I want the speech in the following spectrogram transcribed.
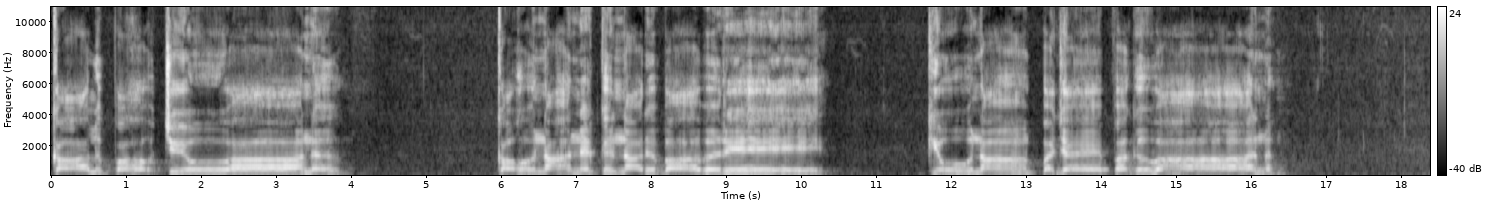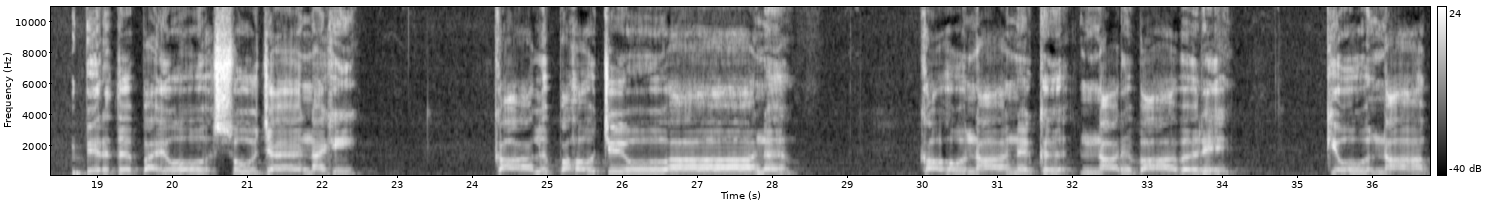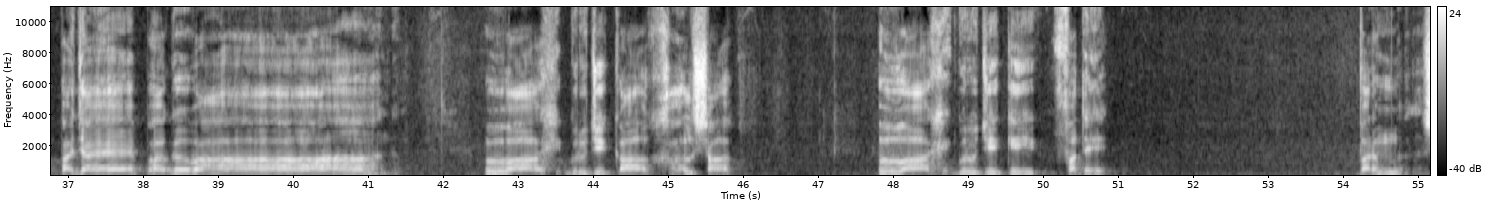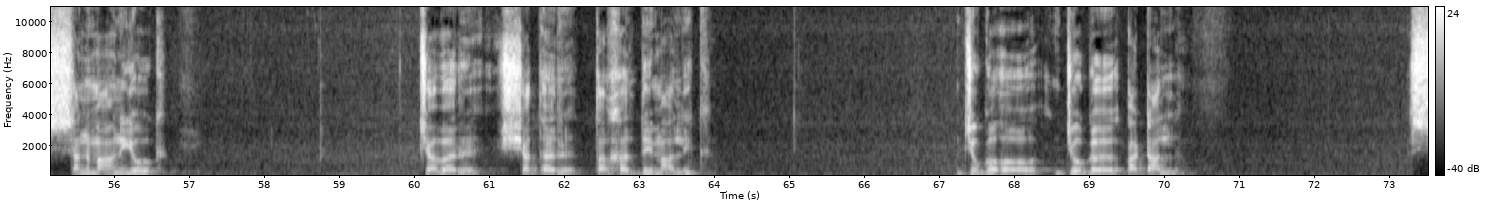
ਕਾਲ ਪਹੁੰਚਿਓ ਆਨ। ਕਹੋ ਨਾਨਕ ਨਰ ਬਾਵਰੇ। ਕਿਉ ਨਾ ਭਜੈ ਭਗਵਾਨ? ਬਿਰਦ ਭਇਓ ਸੂਜੈ ਨਹੀਂ। ਕਾਲ ਪਹੁੰਚਿਓ ਆਨ। ਕਹੋ ਨਾਨਕ ਨਰ ਬਾਬਰੇ ਕਿਉ ਨਾ ਭਜੈ ਭਗਵਾਨ? ਵਾਹਿਗੁਰੂ ਜੀ ਕਾ ਖਾਲਸਾ ਵਾਹਿਗੁਰੂ ਜੀ ਕੀ ਫਤਿਹ ਪਰਮ ਸਨਮਾਨਯੋਗ ਚਵਰ ਸ਼ਤਰ ਤਖਤ ਦੇ ਮਾਲਿਕ ਜੁਗੋ ਜੁਗ ਅਟਲ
